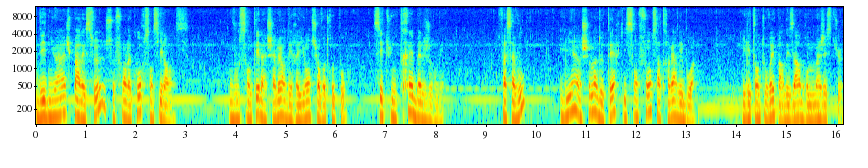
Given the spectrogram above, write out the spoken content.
Des nuages paresseux se font la course en silence. Vous sentez la chaleur des rayons sur votre peau. C'est une très belle journée. Face à vous, il y a un chemin de terre qui s'enfonce à travers les bois. Il est entouré par des arbres majestueux.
